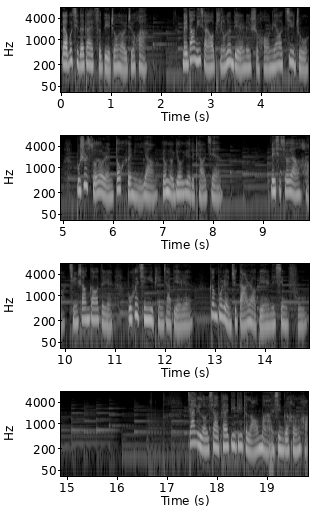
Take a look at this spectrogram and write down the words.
了不起的盖茨比中有一句话。每当你想要评论别人的时候，你要记住，不是所有人都和你一样拥有优越的条件。那些修养好、情商高的人，不会轻易评价别人，更不忍去打扰别人的幸福。家里楼下开滴滴的老马性格很好，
